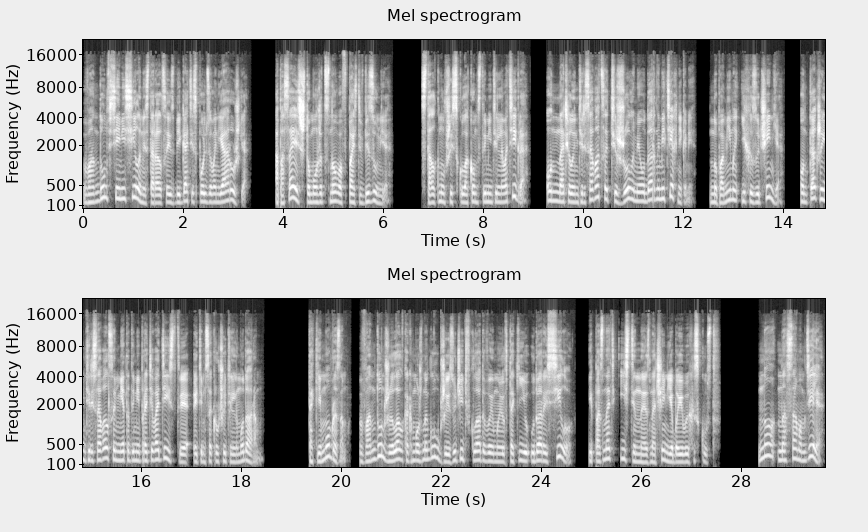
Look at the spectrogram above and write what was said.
Ван Дун всеми силами старался избегать использования оружия, опасаясь, что может снова впасть в безумие. Столкнувшись с кулаком стремительного тигра, он начал интересоваться тяжелыми ударными техниками, но помимо их изучения, он также интересовался методами противодействия этим сокрушительным ударам. Таким образом, Ван Дун желал как можно глубже изучить вкладываемую в такие удары силу и познать истинное значение боевых искусств. Но на самом деле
